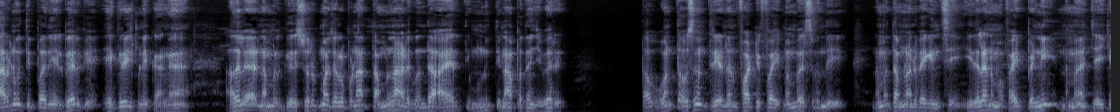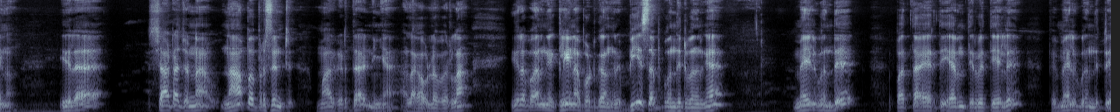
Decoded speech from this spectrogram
அறநூற்றி பதினேழு பேருக்கு என்கரேஜ் பண்ணியிருக்காங்க. அதில் நம்மளுக்கு சுருக்கமாக சொல்லப்போனால் தமிழ்நாடுக்கு வந்து ஆயிரத்தி முந்நூற்றி நாற்பத்தஞ்சு பேர். The one thousand three hundred forty five members வந்து நம்ம தமிழ்நாடு வேகன்சி இதெல்லாம் நம்ம ஃபைட் பண்ணி நம்ம ஜெயிக்கணும். இதில் ஷார்ட்டாக சொன்னால் நாற்பது பர்சன்ட் மார்க் எடுத்தால் நீங்கள் அழகாக உள்ளே போயிடலாம். இதில் பாருங்கள் க்ளீனாக போட்டுக்காங்க. பிஎஸ்எஃப்க்கு வந்துட்டு வந்துருங்க மேலுக்கு வந்து பத்தாயிரத்தி இரநூத்தி இருபத்தி ஏழு ஃபிமேலுக்கு வந்துட்டு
